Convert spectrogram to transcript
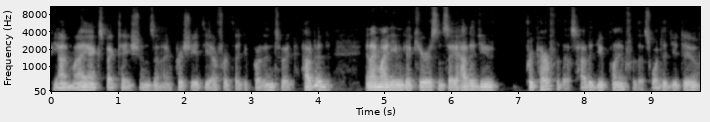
beyond my expectations, and I appreciate the effort that you put into it. How did, and I might even get curious and say, how did you prepare for this? How did you plan for this? What did you do?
